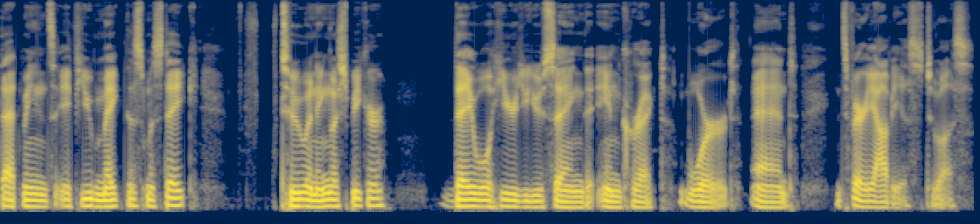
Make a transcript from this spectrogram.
That means if you make this mistake to an English speaker, they will hear you saying the incorrect word, and it's very obvious to us.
